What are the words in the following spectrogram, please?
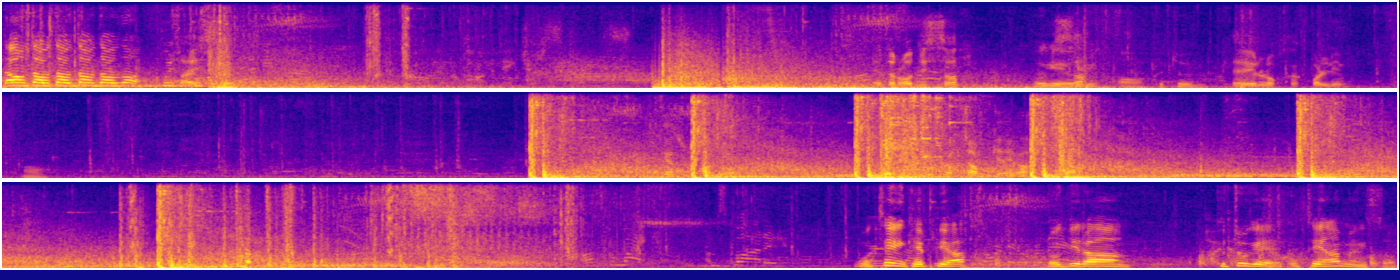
다운 다운 다운 다운 다운 다운. 푸시 나이스. 푸시 애들 어딨어? 여기 있어? 여기. 어 그쪽. 내 일로 각 벌림. 어. 계속 가줘 각 잡을게 내가. 옥테인 개피야? 여기랑 그쪽에 옥테인 한 명 있어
